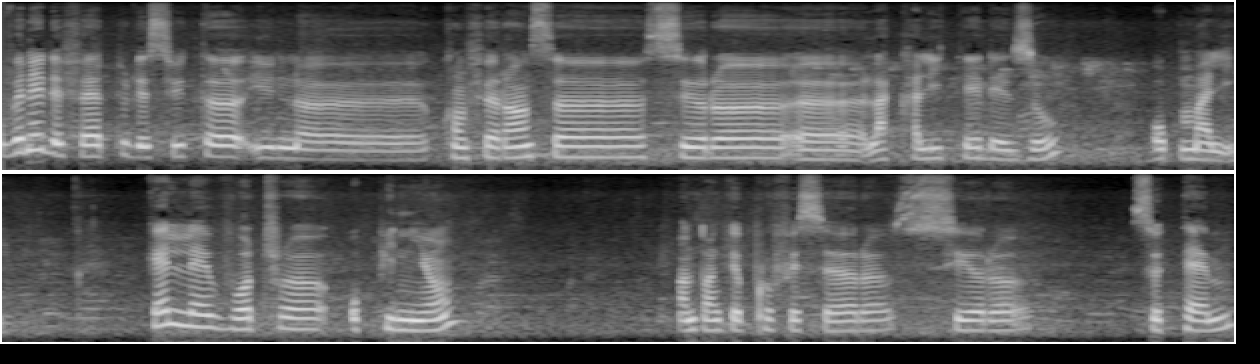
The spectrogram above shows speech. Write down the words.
venez de faire tout de suite une euh, conférence euh, sur euh, la qualité des eaux au Mali. Quelle est votre opinion en tant que professeur sur ce thème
